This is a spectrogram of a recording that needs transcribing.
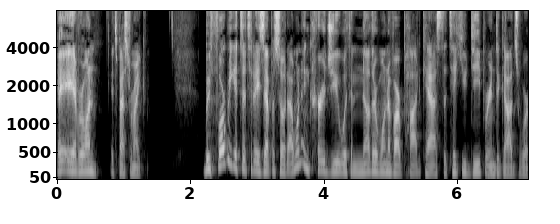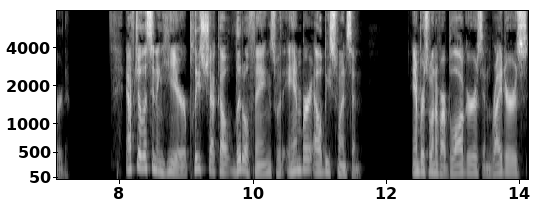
Hey, everyone, it's Pastor Mike. Before we get to today's episode, I want to encourage you with another one of our podcasts that take you deeper into God's Word. After listening here, please check out Little Things with Amber Albee Swenson. Amber's one of our bloggers and writers,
